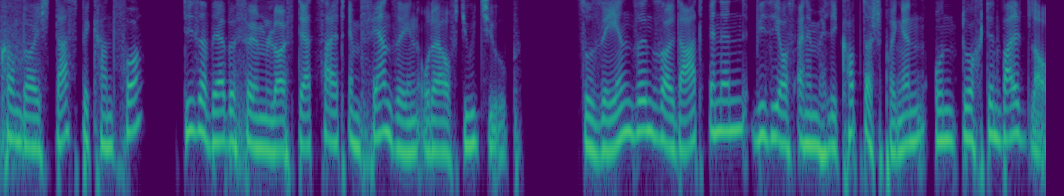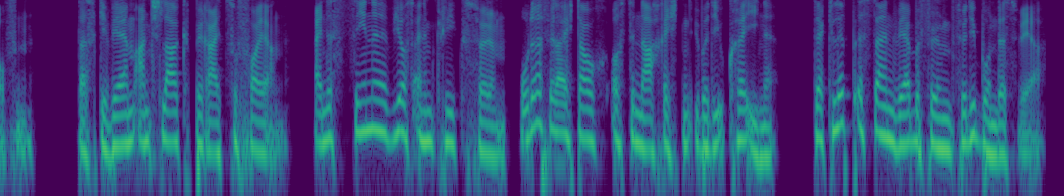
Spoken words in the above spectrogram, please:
Kommt euch das bekannt vor? Dieser Werbefilm läuft derzeit im Fernsehen oder auf YouTube. Zu sehen sind Soldatinnen, wie sie aus einem Helikopter springen und durch den Wald laufen. Das Gewehr im Anschlag bereit zu feuern. Eine Szene wie aus einem Kriegsfilm oder vielleicht auch aus den Nachrichten über die Ukraine. Der Clip ist ein Werbefilm für die Bundeswehr.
